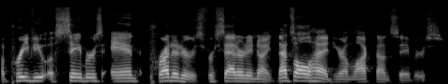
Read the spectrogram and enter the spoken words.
a preview of Sabres and Predators for Saturday night. That's all ahead here on Locked On Sabres.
